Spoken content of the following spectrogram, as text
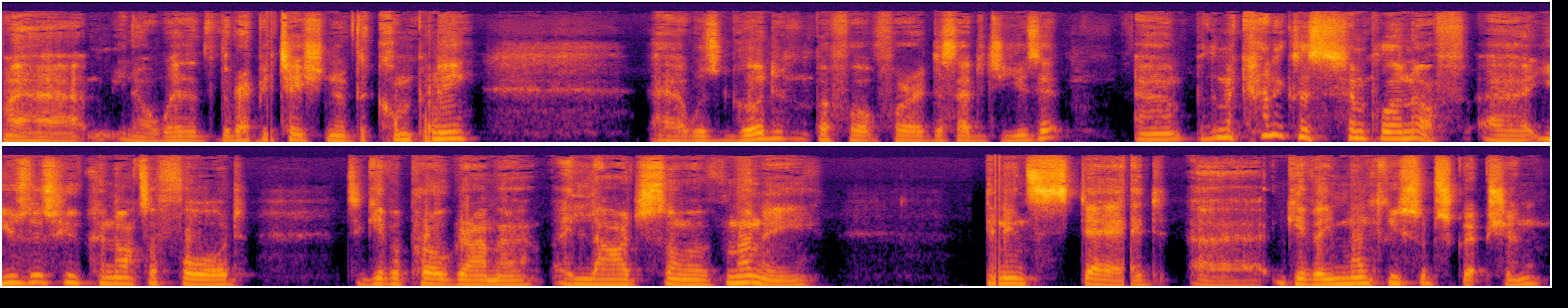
Uh, you know, whether the reputation of the company uh, was good before, before I decided to use it. Um, but the mechanics are simple enough. Uh, users who cannot afford to give a programmer a large sum of money can instead uh, give a monthly subscription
